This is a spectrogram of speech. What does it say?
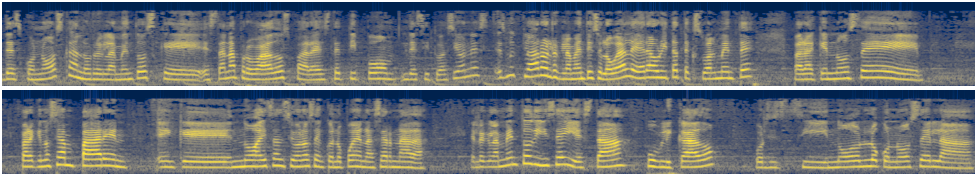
desconozcan los reglamentos que están aprobados para este tipo de situaciones. Es muy claro el reglamento y se lo voy a leer ahorita textualmente para que no se para que no se amparen en que no hay sanciones, en que no pueden hacer nada. El reglamento dice y está publicado, por si no lo conoce la,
